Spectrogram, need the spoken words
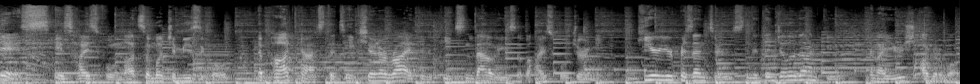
This is High School Not So Much a Musical, a podcast that takes you on a ride through the peaks and valleys of a high school journey. Here are your presenters, Nitin Jaladanki and Ayush Agarwal.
